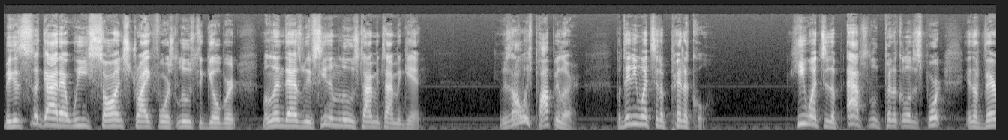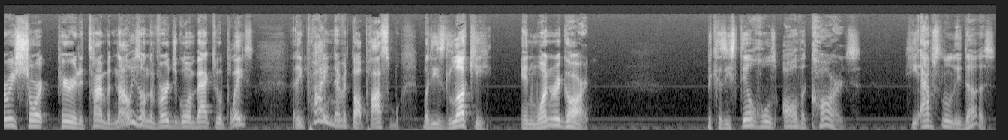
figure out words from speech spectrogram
because this is a guy that we saw in Strikeforce lose to Gilbert Melendez. We've seen him lose time and time again. He was always popular, but then he went to the pinnacle. He went to the absolute pinnacle of the sport in a very short period of time, but now he's on the verge of going back to a place that he probably never thought possible. But he's lucky in one regard because he still holds all the cards. He absolutely does.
